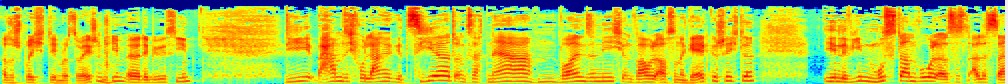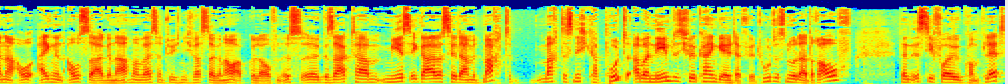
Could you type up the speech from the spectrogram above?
also sprich dem Restoration Team mhm. äh, der BBC. Die haben sich wohl lange geziert und gesagt, naja, hm, wollen sie nicht und war wohl auch so eine Geldgeschichte. Ian Levine muss dann wohl, also es ist alles seiner au eigenen Aussage nach, man weiß natürlich nicht, was da genau abgelaufen ist, äh, gesagt haben, mir ist egal, was ihr damit macht, macht es nicht kaputt, aber nehmt es, ich will kein Geld dafür, tut es nur da drauf, dann ist die Folge komplett.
